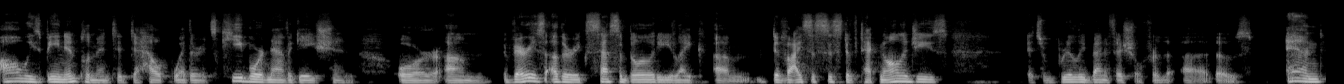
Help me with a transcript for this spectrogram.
always being implemented to help, whether it's keyboard navigation or um, various other accessibility like um, device assistive technologies. It's really beneficial for the, uh, those. And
